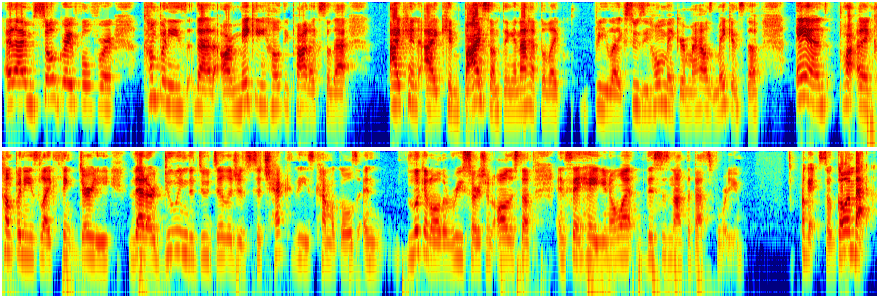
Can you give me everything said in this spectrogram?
And I'm so grateful for companies that are making healthy products so that I can, I can buy something and I have to like be like Susie Homemaker in my house making stuff and, and companies like Think Dirty that are doing the due diligence to check these chemicals and look at all the research and all the stuff and say, Hey, you know what? This is not the best for you. Okay. So going back.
